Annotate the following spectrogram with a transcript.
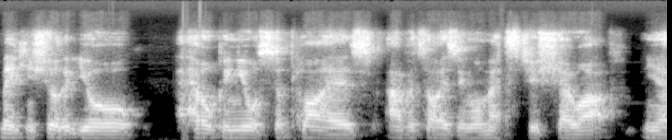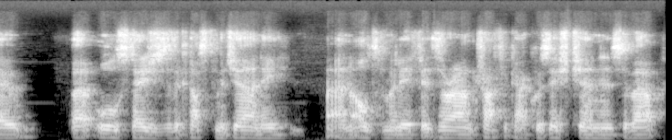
making sure that you're helping your suppliers advertising or messages show up you know at all stages of the customer journey and ultimately if it's around traffic acquisition it's about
